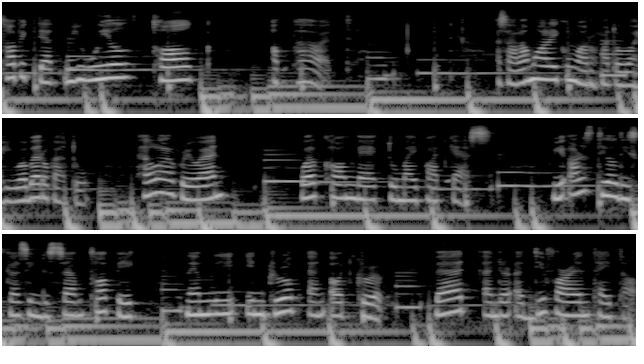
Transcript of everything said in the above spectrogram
topic that we will talk about. Assalamualaikum warahmatullahi wabarakatuh. Hello everyone, welcome back to my podcast. We are still discussing the same topic namely in group and out group, but under a different title.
